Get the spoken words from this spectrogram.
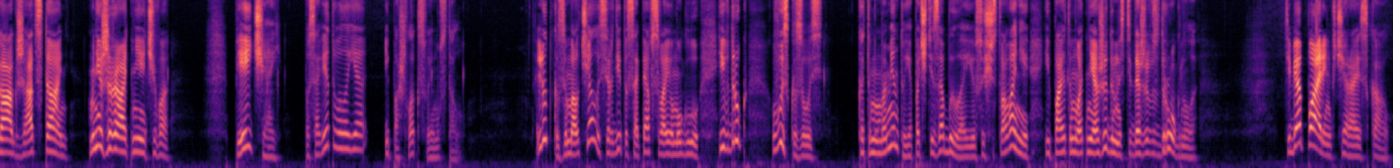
«Как же, отстань! Мне жрать нечего!» «Пей чай», — посоветовала я и пошла к своему столу. Людка замолчала, сердито сопя в своем углу, и вдруг высказалась. К этому моменту я почти забыла о ее существовании и поэтому от неожиданности даже вздрогнула. «Тебя парень вчера искал».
